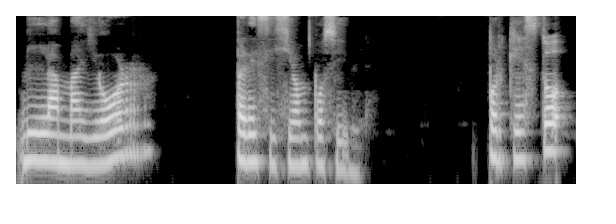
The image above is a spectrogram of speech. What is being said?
la mayor precisión posible. Porque esto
